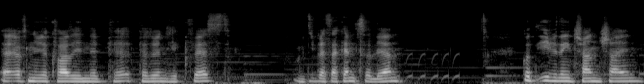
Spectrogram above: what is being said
eröffnen wir quasi eine persönliche Quest, um die besser kennenzulernen. Good evening, Sunshine.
